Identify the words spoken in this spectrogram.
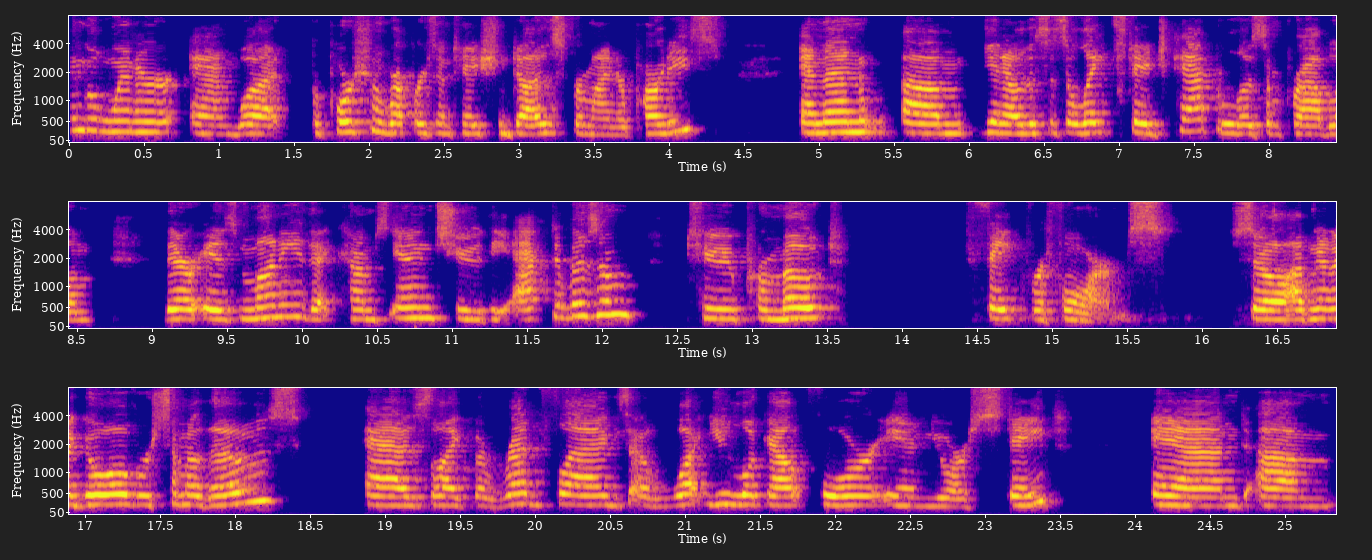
single winner and what proportional representation does for minor parties. And then, um, you know, this is a late stage capitalism problem. There is money that comes into the activism to promote fake reforms. So I'm going to go over some of those as like the red flags of what you look out for in your state. And um,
